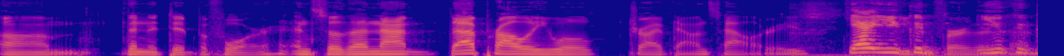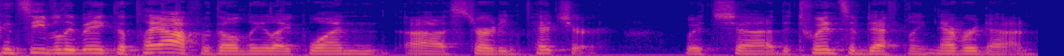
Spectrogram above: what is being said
um, than it did before, and so then that that probably will drive down salaries. Yeah, you could you could conceivably make the playoff with only like one uh, starting pitcher, which uh, the Twins have definitely never done.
